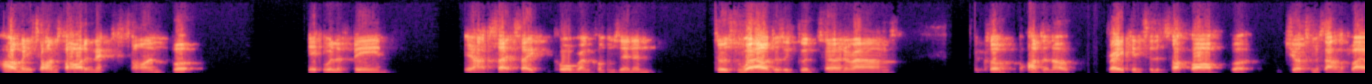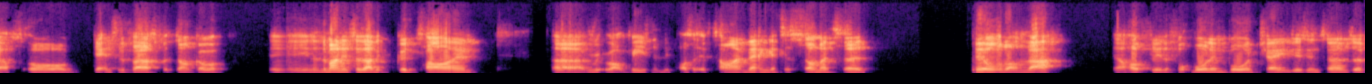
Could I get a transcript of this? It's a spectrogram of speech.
how many times harder next time. But it will have been, you know, say, say Corberán comes in and does well, does a good turnaround. The club, I don't know, break into the top half, but just miss out on the playoffs, or get into the playoffs but don't go up. You know, the manager's had a good time, uh, well, reasonably positive time. Then get to summer to build on that. You know, hopefully, the footballing board changes in terms of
